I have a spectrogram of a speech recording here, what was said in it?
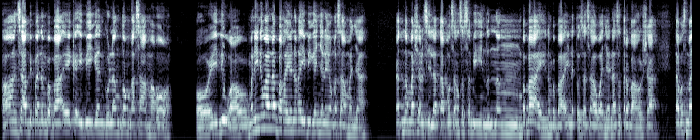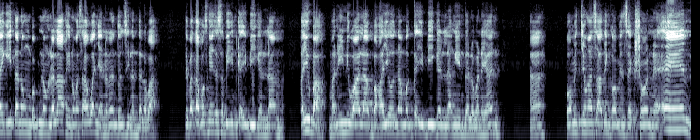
Ah, ang sabi pa ng babae, kaibigan ko lang tong kasama ko. O, eh, di wow. Maniniwala ba kayo na kaibigan niya lang yung kasama niya? At namasyal sila, tapos ang sasabihin dun ng babae, ng babae na to, sa asawa niya, nasa trabaho siya. Tapos makikita nung, nung lalaki, nung asawa niya, na nandun silang dalawa. ba Tapos ngayon sasabihin kaibigan lang. Kayo ba? Maniniwala ba kayo na magkaibigan lang yung dalawa na yan? Ha? Comment nyo nga sa ating comment section. And,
